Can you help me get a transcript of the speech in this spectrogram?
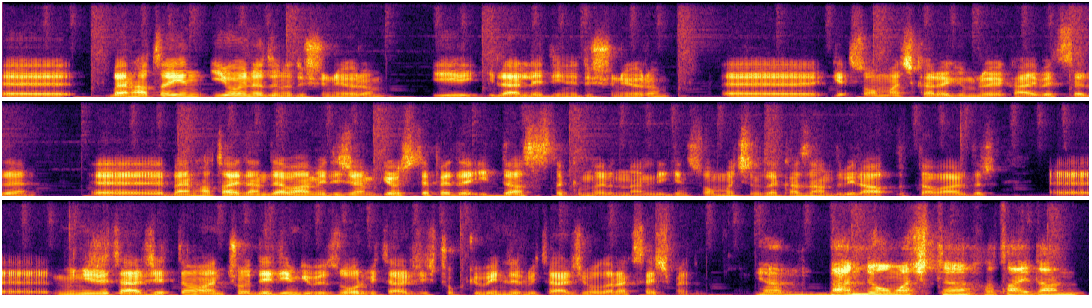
e, ben Hatay'ın iyi oynadığını düşünüyorum. İyi ilerlediğini düşünüyorum. E, son maç Karagümrük'e kaybetse de e, ben Hatay'dan devam edeceğim. Göztepe de iddiasız takımlarından ligin. Son maçını da kazandı. Bir rahatlık da vardır. E, Münir'i tercih ettim ama hani çok, dediğim gibi zor bir tercih. Çok güvenilir bir tercih olarak seçmedim. Ya ben de o maçta Hatay'dan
